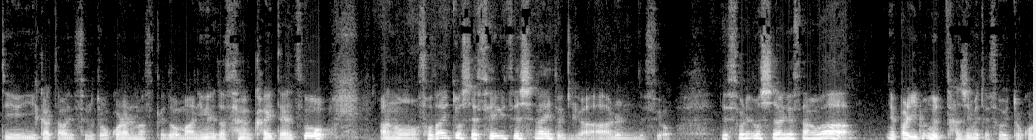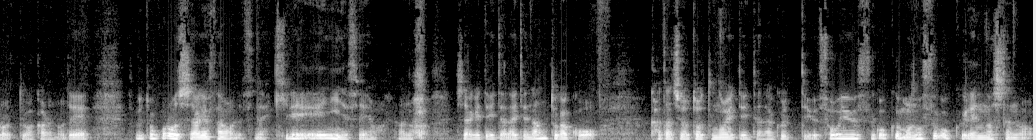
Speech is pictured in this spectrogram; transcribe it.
ていう言い方をすると怒られますけど、まあ、アニメーターさんが書いたやつを、あの、素材として成立してない時があるんですよ。で、それを仕上げさんは、やっぱり色塗って初めてそういうところってわかるので、そういうところを仕上げさんはですね、綺麗にですね、あの、仕上げていただいて、なんとかこう、形を整えていただくっていう、そういうすごく、ものすごく縁の下の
